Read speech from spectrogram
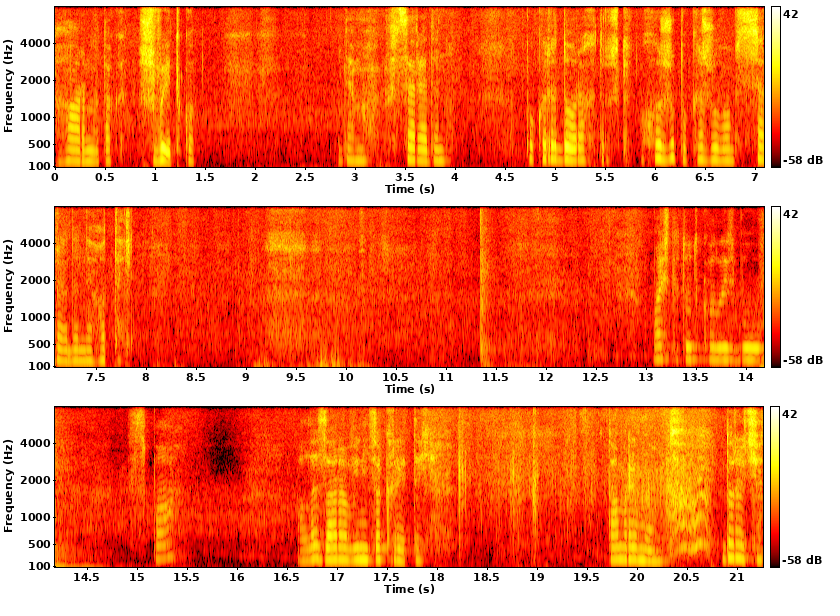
гарно так, швидко. Йдемо всередину. По коридорах трошки похожу, покажу вам зсередини готель. Бачите, тут колись був спа, але зараз він закритий. Там ремонт. До речі,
